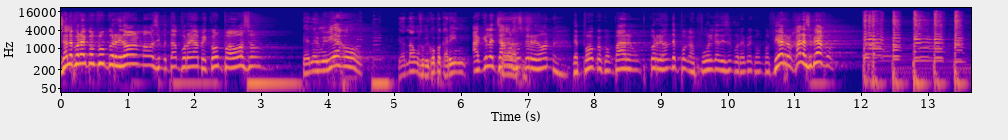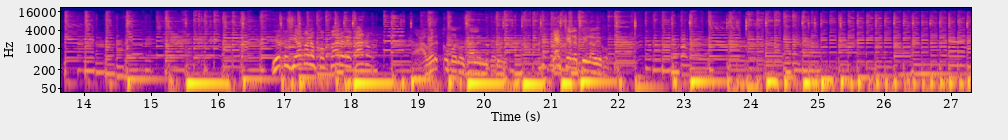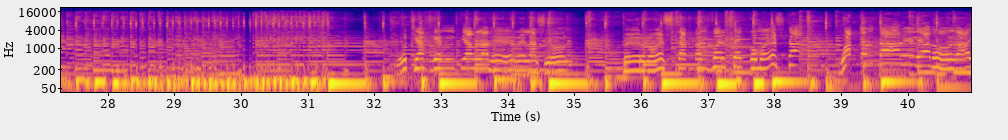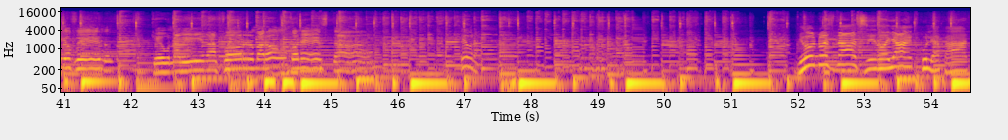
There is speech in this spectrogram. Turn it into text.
Y sale por ahí, compa, un corridón. Vamos a invitar por ahí a mi compa Oso. Él es mi viejo. Ya andamos con mi compa Karim. Aquí le echamos un corridón de poco, compadre. Un corridón de pocas pulgas, dice por ahí mi compa. Fierro, jálese, viejo. Y esto se llama Los Compadres Viejanos. A ver cómo nos sale mi Karim. Ya échale pila, viejo. Mucha gente habla de relación, pero no está tan fuerte como esta. Voy a cantarle a dos gallos finos que una vida formaron con esta. Débora. Y uno es nacido allá en Culiacán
